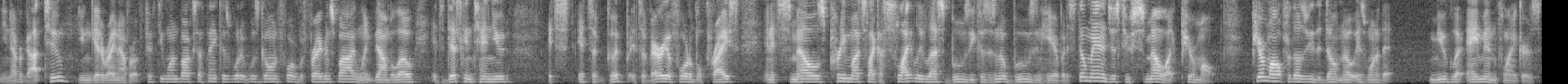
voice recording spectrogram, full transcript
you never got to, you can get it right now for about 51 bucks, I think is what it was going for with Fragrance Buy. Link down below. It's discontinued. It's it's a good, it's a very affordable price, and it smells pretty much like a slightly less boozy because there's no booze in here, but it still manages to smell like pure malt. Pure malt, for those of you that don't know, is one of the Mugler Amen flankers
